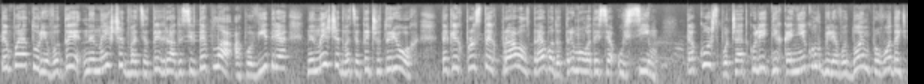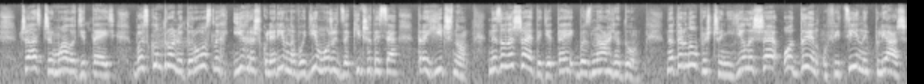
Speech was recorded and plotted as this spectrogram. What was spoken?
температурі води не нижче 20 градусів тепла, а повітря не нижче 24. Таких простих правил треба дотримуватися усім. Також з початку літніх канікул біля водойм проводить час чимало дітей. Без контролю дорослих ігри школярів на воді можуть закінчитися трагічно. Не залишайте дітей без нагляду. На Тернопільщині є лише один офіційний пляж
